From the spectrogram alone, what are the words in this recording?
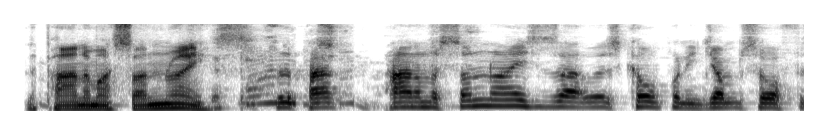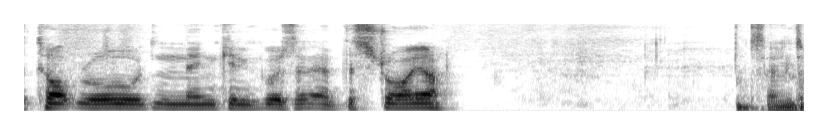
The Panama Sunrise. So the pa- Panama Sunrise is that what it's called when he jumps off the top road and then can goes into a destroyer? Sounds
